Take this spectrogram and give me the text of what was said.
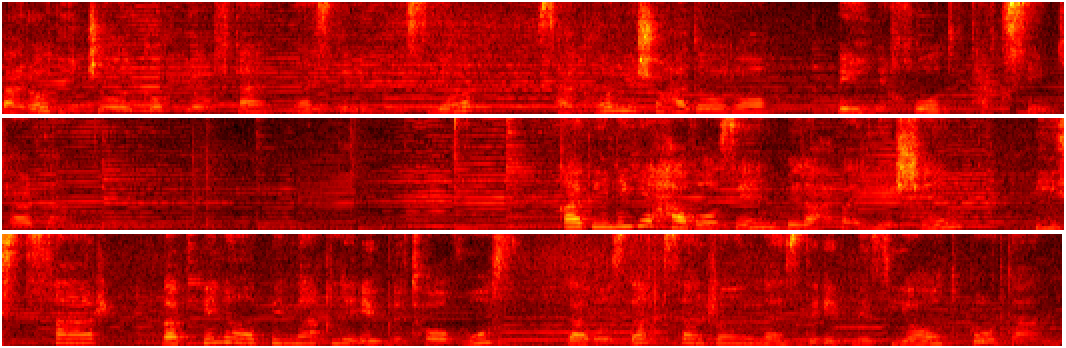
برای جایگاه یافتن نزد ابن زیاد سرهای شهدا را بین خود تقسیم کردند. قبیله حوازن به رهبری شم 20 سر و بنا به نقل ابن تاووس دوازده سر را نزد ابن زیاد بردند.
